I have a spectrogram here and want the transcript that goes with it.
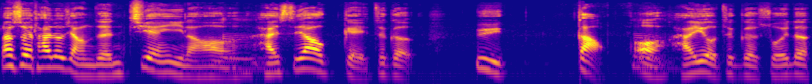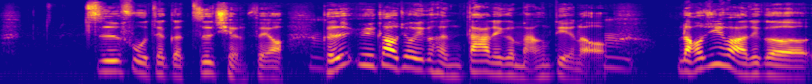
那所以他就讲人建议，然后还是要给这个预告、嗯、哦，还有这个所谓的。支付这个资遣费哦，可是预告就有一个很大的一个盲点了哦。劳基法这个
